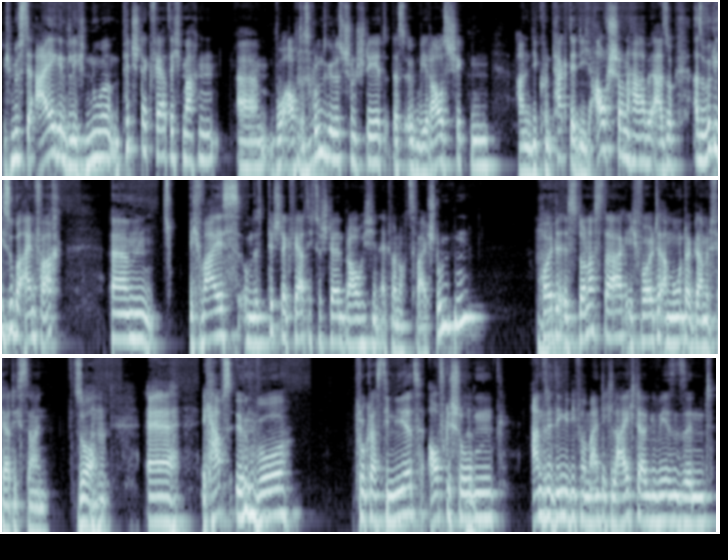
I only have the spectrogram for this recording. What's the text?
ich müsste eigentlich nur ein Pitch-Deck fertig machen, ähm, wo auch mhm. das Grundgerüst schon steht, das irgendwie rausschicken an die Kontakte, die ich auch schon habe. Also, also wirklich super einfach. Ähm, ich weiß, um das Pitch-Deck fertigzustellen, brauche ich in etwa noch zwei Stunden. Mhm. Heute ist Donnerstag. Ich wollte am Montag damit fertig sein. So, mhm. äh, ich habe es irgendwo prokrastiniert, aufgeschoben, andere Dinge, die vermeintlich leichter gewesen sind,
